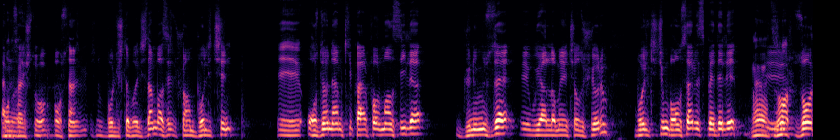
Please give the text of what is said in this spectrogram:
Yani onu mesela işte o Bosna şimdi Bolic'te Bolic'ten bahsediyoruz. Şu an Bolic'in e, o dönemki performansıyla günümüze e, uyarlamaya çalışıyorum. Bolic için bonservis bedeli Evet, e, zor. zor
